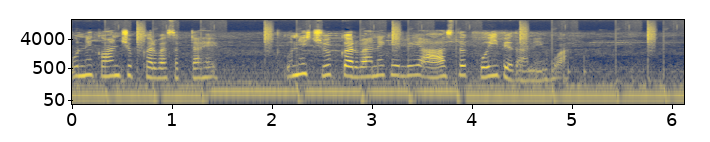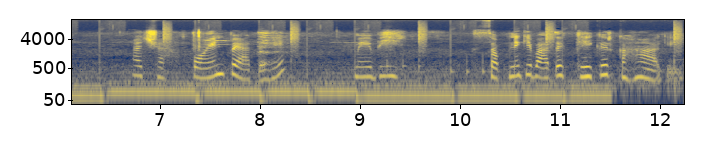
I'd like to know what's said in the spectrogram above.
उन्हें कौन चुप करवा सकता है? उन्हें चुप करवाने के लिए आज तक कोई पैदा नहीं हुआ। अच्छा पॉइंट पे आते हैं। मैं भी सपने की बातें कहकर कहाँ आ गई?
